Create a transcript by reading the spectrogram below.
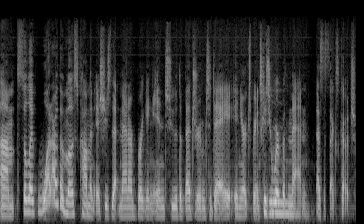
Um, so, like, what are the most common issues that men are bringing into the bedroom today in your experience? Because you work mm. with men as a sex coach.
